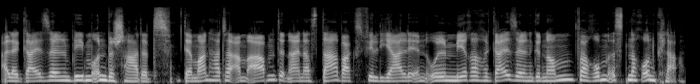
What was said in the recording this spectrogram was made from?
Alle Geiseln blieben unbeschadet. Der Mann hatte am Abend in einer Starbucks-Filiale in Ulm mehrere Geiseln genommen. Warum ist noch unklar.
